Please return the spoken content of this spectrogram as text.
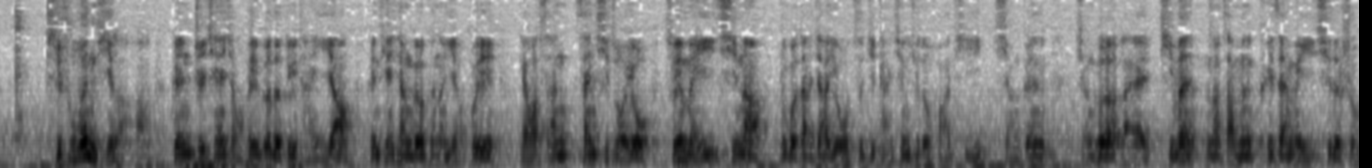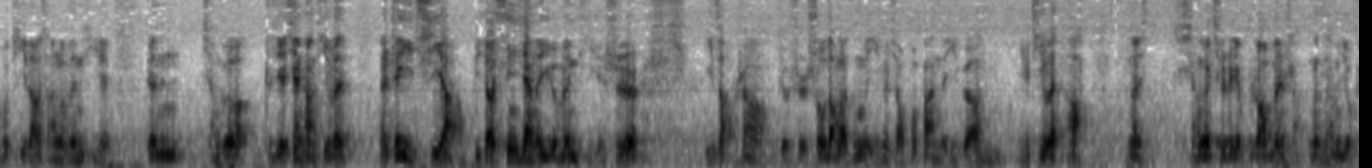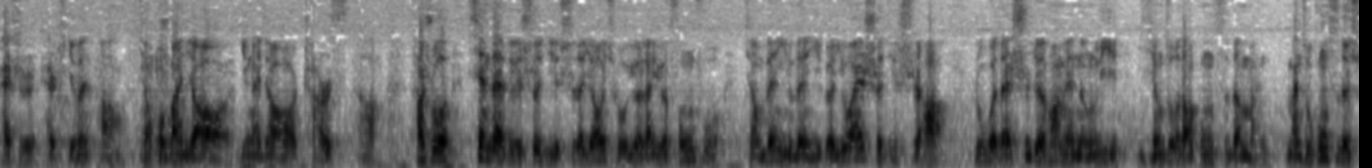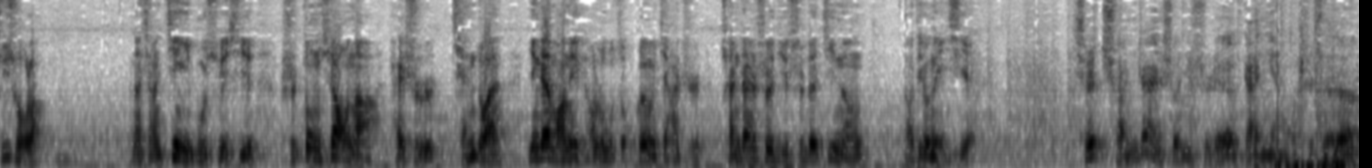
提出问题了啊，跟之前小黑哥的对谈一样，跟天翔哥可能也会聊三三期左右，所以每一期呢，如果大家有自己感兴趣的话题，想跟翔哥来提问，那咱们可以在每一期的时候提到三个问题，跟翔哥直接现场提问。那这一期啊，比较新鲜的一个问题是，一早上就是收到了这么一个小伙伴的一个一个提问啊，那。翔哥其实也不知道问啥，那咱们就开始开始提问啊。小伙伴叫应该叫 Charles 啊，他说现在对设计师的要求越来越丰富，想问一问一个 UI 设计师啊，如果在视觉方面能力已经做到公司的满满足公司的需求了，那想进一步学习是动效呢，还是前端？应该往哪条路走更有价值？全站设计师的技能到底有哪些？其实全站设计师这个概念，我是觉得。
